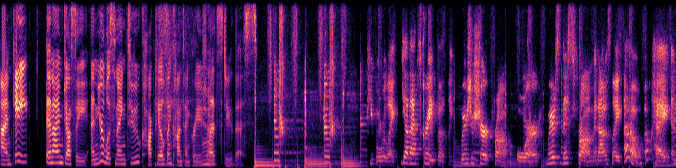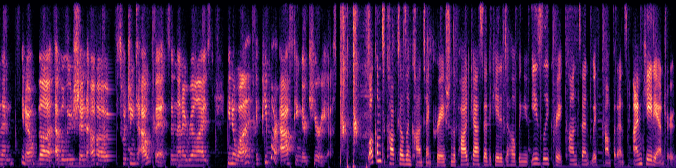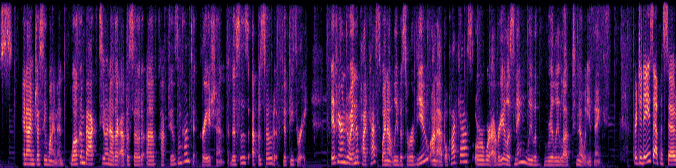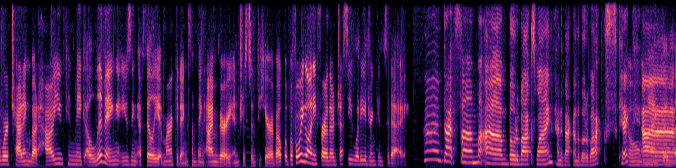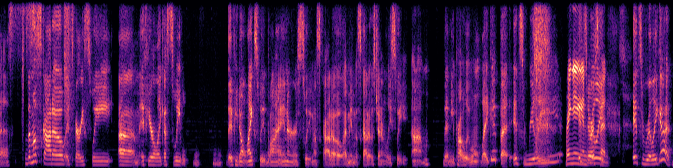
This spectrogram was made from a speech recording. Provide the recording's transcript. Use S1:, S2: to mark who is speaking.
S1: I'm Kate.
S2: And I'm Jesse, and you're listening to Cocktails and Content Creation.
S1: Let's do this.
S3: People were like, Yeah, that's great, but like, where's your shirt from? Or where's this from? And I was like, Oh, okay. And then, you know, the evolution of switching to outfits. And then I realized, you know what? If people are asking, they're curious.
S1: Welcome to Cocktails and Content Creation, the podcast dedicated to helping you easily create content with confidence. I'm Kate Andrews.
S2: And I'm Jesse Wyman. Welcome back to another episode of Cocktails and Content Creation. This is episode 53. If you're enjoying the podcast, why not leave us a review on Apple Podcasts or wherever you're listening? We would really love to know what you think.
S1: For today's episode, we're chatting about how you can make a living using affiliate marketing, something I'm very interested to hear about. But before we go any further, Jesse, what are you drinking today?
S2: I've got some um, Bota Box wine, kind of back on the Bota Box kick.
S1: Oh my uh, goodness.
S2: The Moscato, it's very sweet. Um, if you're like a sweet, if you don't like sweet wine or sweet Moscato, I mean, Moscato is generally sweet, um, then you probably won't like it, but it's really
S1: ringing
S2: it's
S1: endorsement.
S2: Really, it's really good.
